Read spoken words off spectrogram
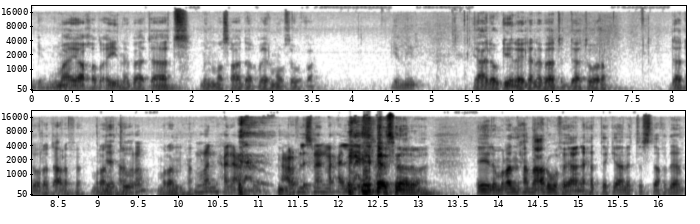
جميل. وما ياخذ أي نباتات من مصادر غير موثوقة. جميل. يعني لو جينا إلى نبات الداتورة. داتورة تعرفها؟ مرنحة. داتورة؟ مرنحة. مرنحة نعم. أعرف الأسماء المحلية. اي المرنحة معروفة يعني حتى كانت تستخدم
